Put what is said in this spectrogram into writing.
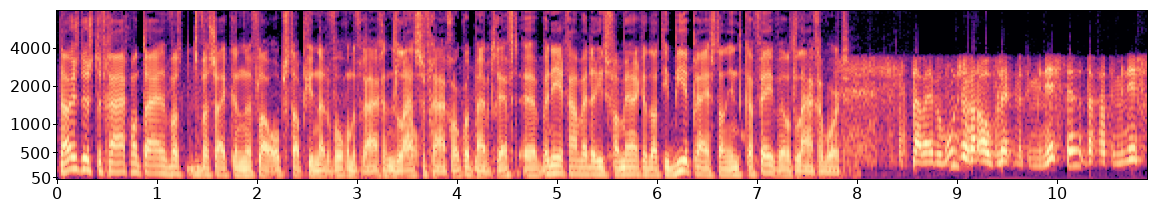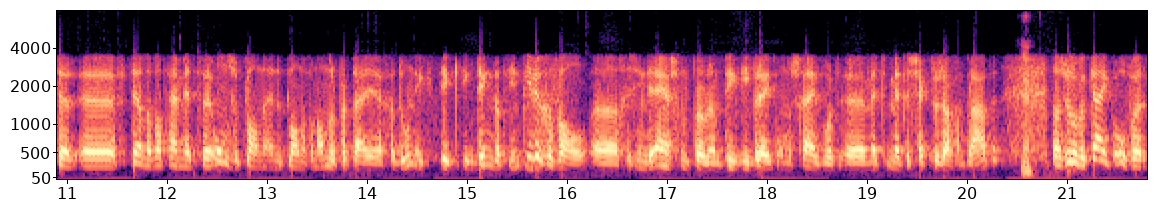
nou is dus de vraag, want daar was, was eigenlijk een flauw opstapje naar de volgende vraag. En de laatste vraag ook wat mij betreft. wanneer gaan wij er iets van merken dat die bierprijs dan in het café wat lager wordt? Nou, we hebben woensdag een overleg met de minister. Daar gaat de minister uh, vertellen wat hij met uh, onze plannen en de plannen van andere partijen gaat doen. Ik, ik, ik denk dat hij in ieder geval, uh, gezien de ernst van de problematiek die breed onderschrijft wordt, met, met de sector zal gaan praten. Ja. Dan zullen we kijken of er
